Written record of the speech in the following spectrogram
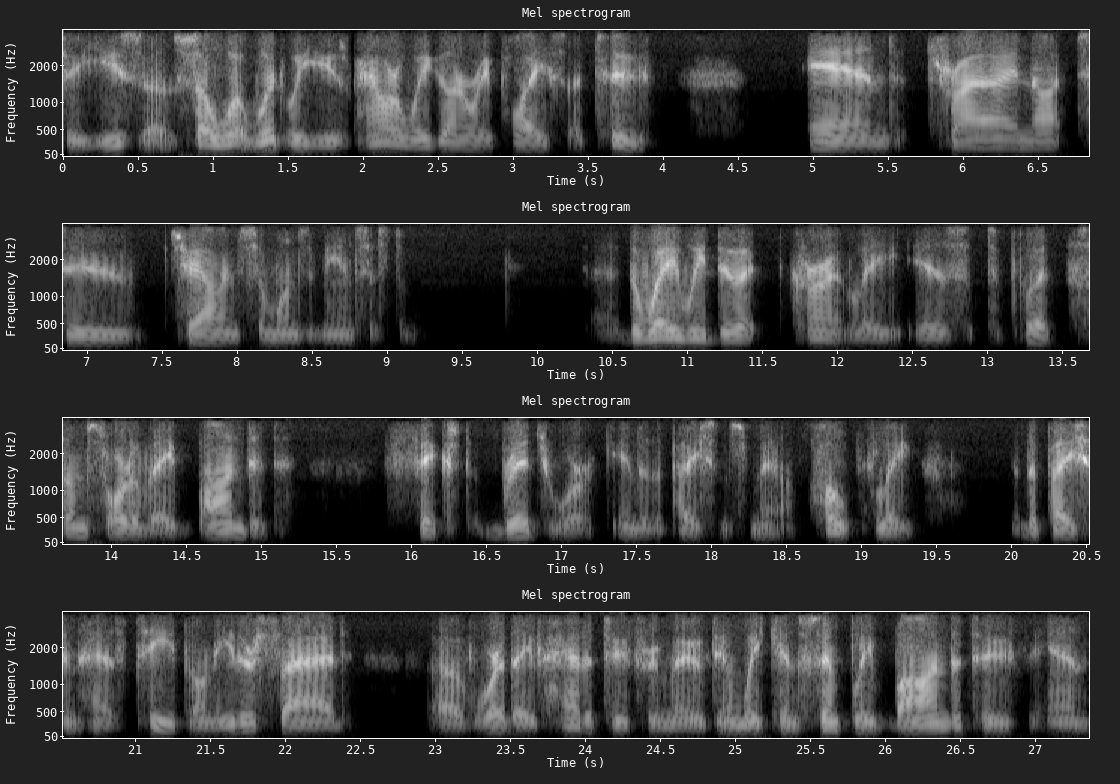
to use those. So, what would we use? How are we going to replace a tooth and try not to challenge someone's immune system? The way we do it currently is to put some sort of a bonded, fixed bridge work into the patient's mouth. Hopefully, the patient has teeth on either side of where they've had a tooth removed, and we can simply bond the tooth in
